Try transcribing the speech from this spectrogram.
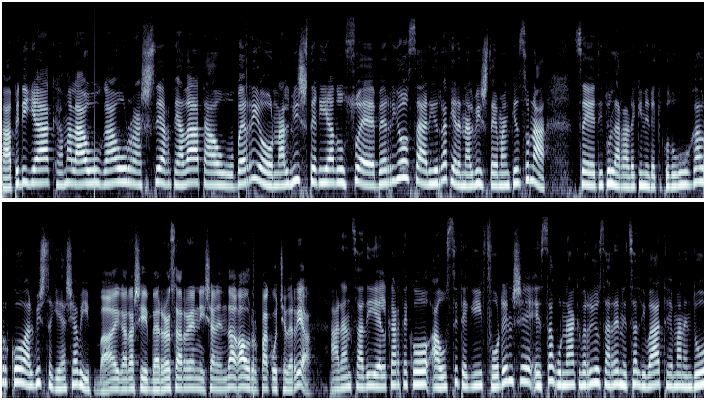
Apiriak amalau gaur artea da eta hau berrion albistegia duzue berriozar irratiaren albiste emankizuna. Ze titularrarekin irekiko dugu gaurko albistegia, Xabi? Bai, garasi berriozarren izanen da gaur pako etxe berria. Arantzadi elkarteko auzitegi forense ezagunak berriozarren itzaldi bat emanen du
